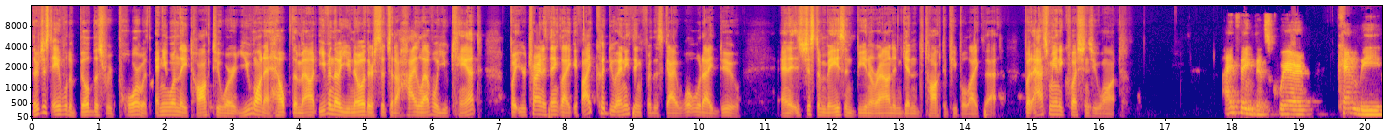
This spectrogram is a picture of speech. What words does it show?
they're just able to build this rapport with anyone they talk to where you want to help them out even though you know they're such at a high level you can't but you're trying to think like if i could do anything for this guy what would i do and it's just amazing being around and getting to talk to people like that but ask me any questions you want. I think that square can be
